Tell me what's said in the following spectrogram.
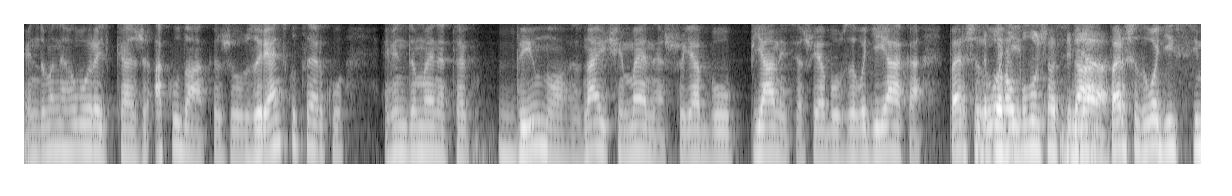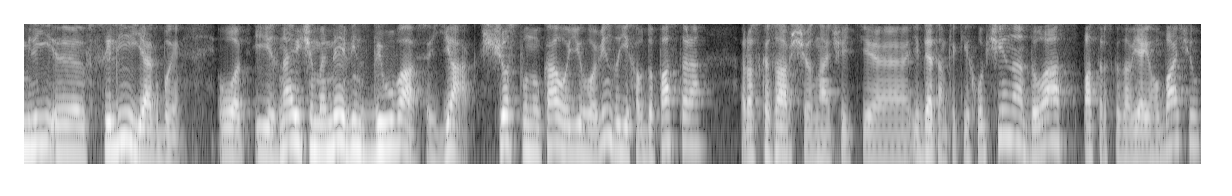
Він до мене говорить, каже: А куди? Кажу, в Зорянську церкву. Він до мене так дивно, знаючи мене, що я був п'яниця, що я був заводіяка, перший злодій, сім'я. Да, перший злодій в сім'ї е, в селі, якби. От і знаючи мене, він здивувався, як що спонукало його. Він заїхав до пастора, розказав, що значить е, іде там такий хлопчина до вас. Пастор сказав, я його бачив.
